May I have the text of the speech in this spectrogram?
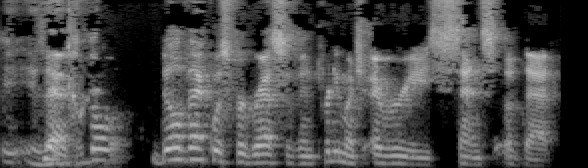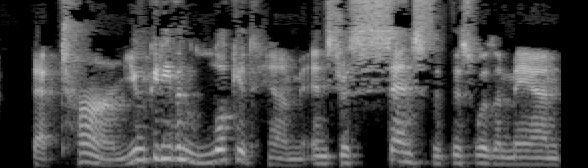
Is yes, Bill, Bill Veeck was progressive in pretty much every sense of that that term. You could even look at him and just sense that this was a man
